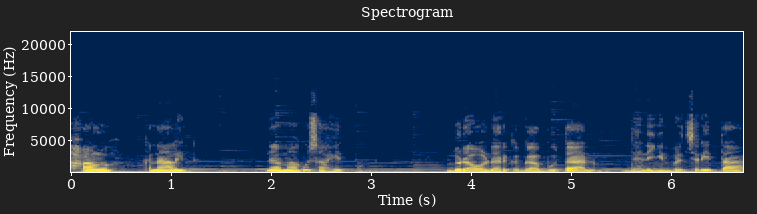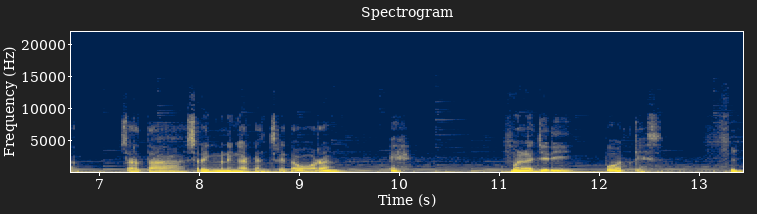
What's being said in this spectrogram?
Halo, kenalin. Nama aku Sahid. Berawal dari kegabutan dan ingin bercerita serta sering mendengarkan cerita orang, eh malah jadi podcast.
